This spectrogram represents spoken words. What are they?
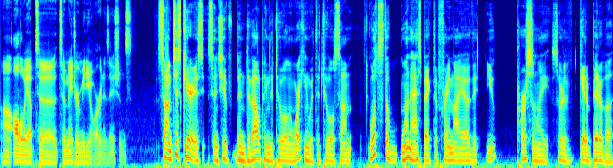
uh, all the way up to to major media organizations. So I'm just curious, since you've been developing the tool and working with the tool some, what's the one aspect of Frame.io that you personally sort of get a bit of a,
